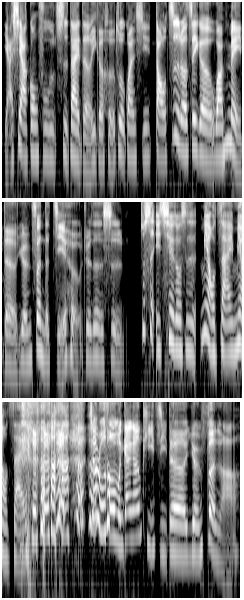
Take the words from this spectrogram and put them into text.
亚夏功夫世代的一个合作关系，导致了这个完美的缘分的结合。我觉得是，就是一切都是妙哉妙哉，就如同我们刚刚提及的缘分啦。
